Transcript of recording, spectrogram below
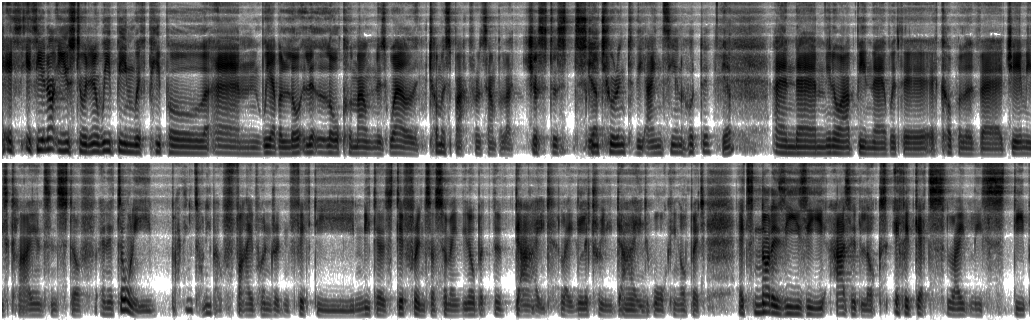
if, if you're not used to it, you know, we've been with people, um, we have a lo- little local mountain as well, Thumersbach, for example, that just does ski Yep. touring to the Enzian Hutte. Yep. And, um, you know, I've been there with a, a couple of uh, Jamie's clients and stuff, and it's only, I think it's only about 550 meters difference or something, you know, but they've died, like literally died walking up it. It's not as easy as it looks if it gets slightly steep.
